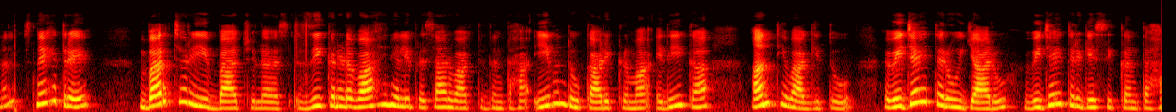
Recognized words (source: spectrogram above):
ಸ್ನೇಹಿತರೆ, ಭರ್ಜರಿ ಬ್ಯಾಚುಲರ್ಸ್ ಜಿ ಕನ್ನಡ ವಾಹಿನಿಯಲ್ಲಿ ಪ್ರಸಾರವಾಗ್ತಿದ್ದಂತಹ ಈ ಒಂದು ಕಾರ್ಯಕ್ರಮ ಇದೀಗ ಅಂತ್ಯವಾಗಿತ್ತು. ವಿಜೇತರು ಯಾರು? ವಿಜೇತರಿಗೆ ಸಿಕ್ಕಂತಹ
